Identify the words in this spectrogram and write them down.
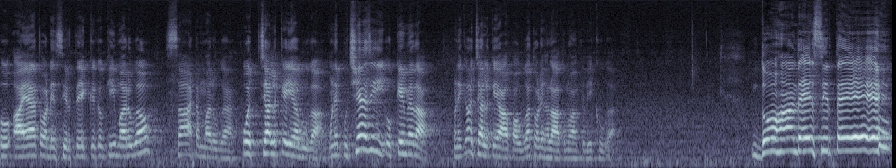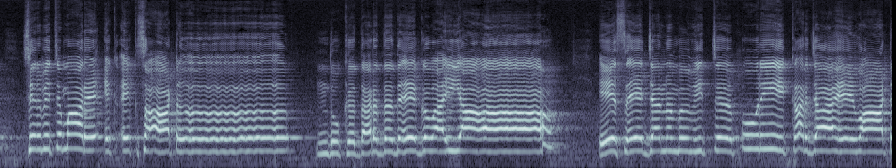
ਉਹ ਆਇਆ ਤੁਹਾਡੇ ਸਿਰ ਤੇ ਇੱਕ ਇੱਕ ਕੀ ਮਾਰੂਗਾ? ਉਹ ਸਾਟ ਮਾਰੂਗਾ। ਉਹ ਚੱਲ ਕੇ ਆਊਗਾ। ਉਹਨੇ ਪੁੱਛਿਆ ਸੀ, ਉਹ ਕਿਵੇਂ ਦਾ? ਉਹਨੇ ਕਿਹਾ ਚੱਲ ਕੇ ਆਪ ਆਊਗਾ ਤੁਹਾਡੇ ਹਾਲਾਤ ਨੂੰ ਆ ਕੇ ਦੇਖੂਗਾ ਦੋਹਾਂ ਦੇ ਸਿਰ ਤੇ ਸਿਰ ਵਿੱਚ ਮਾਰੇ ਇੱਕ ਇੱਕ ਸਾਟ। ਦੁੱਖ ਦਰਦ ਦੇ ਗਵਾਈਆ ਇਸੇ ਜਨਮ ਵਿੱਚ ਪੂਰੀ ਕਰ ਜਾਏ ਵਾਟ।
